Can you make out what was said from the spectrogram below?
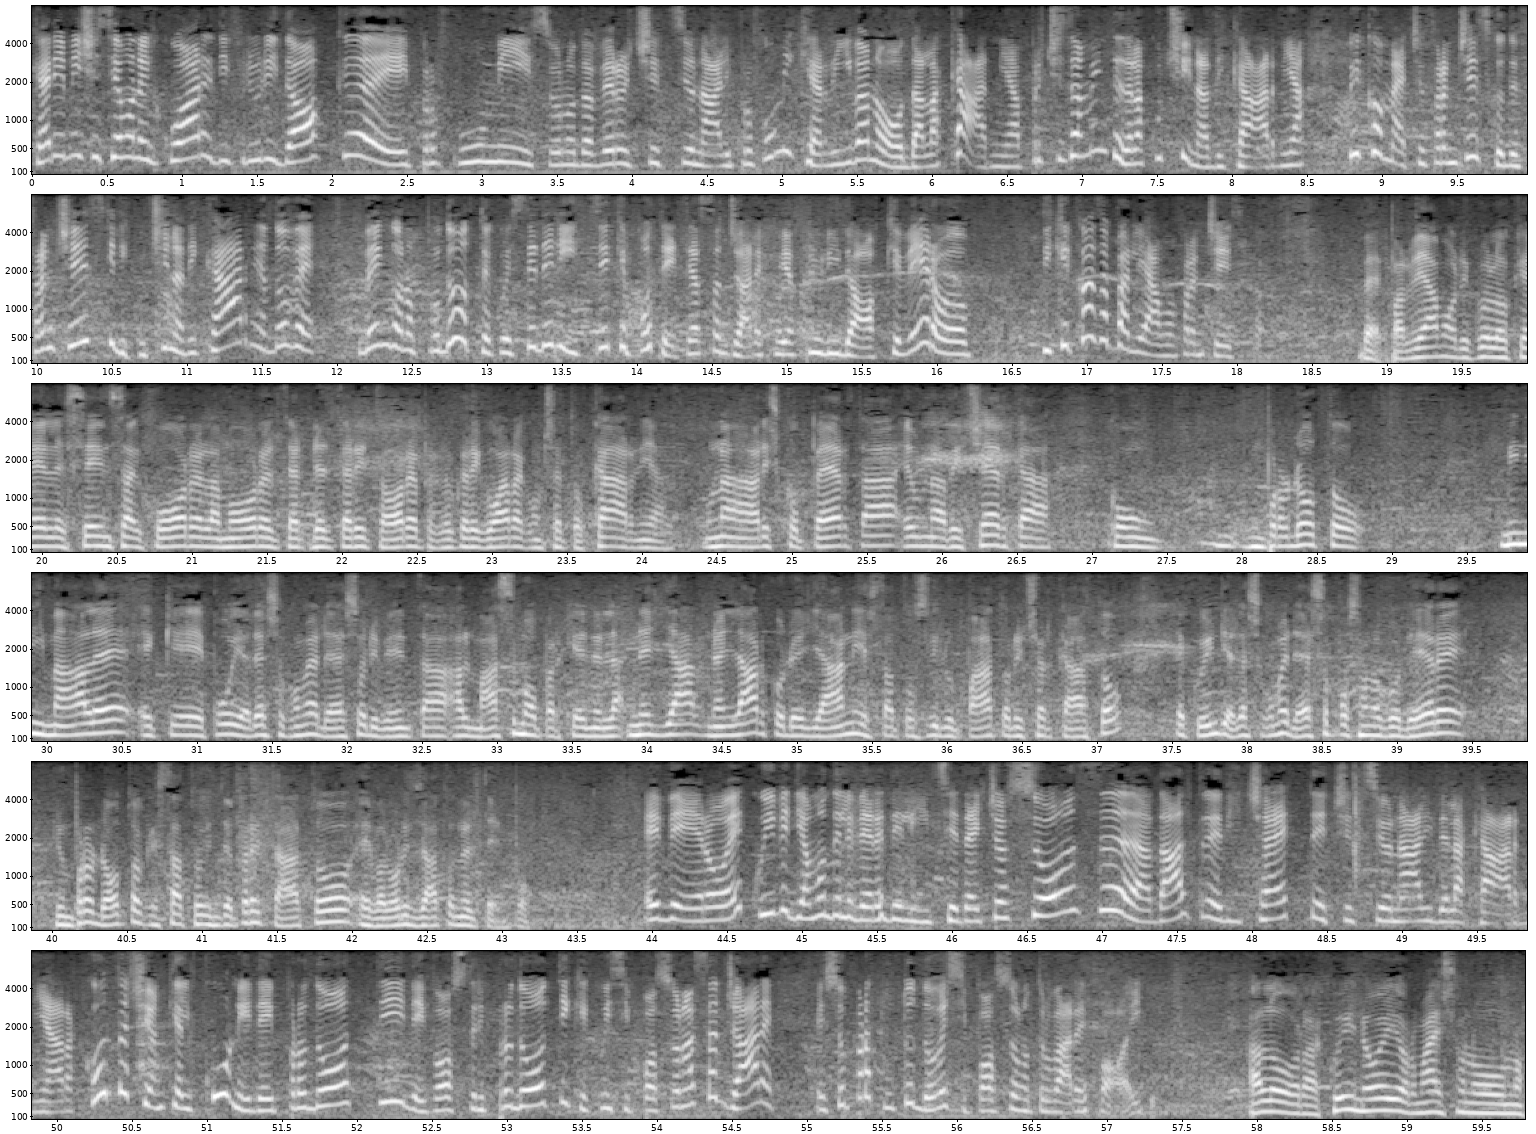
Cari amici, siamo nel cuore di Friuli Doc e i profumi sono davvero eccezionali, profumi che arrivano dalla Carnia, precisamente dalla cucina di Carnia. Qui con me c'è Francesco De Franceschi di Cucina di Carnia dove vengono prodotte queste delizie che potete assaggiare qui a Friuli Doc, è vero? Di che cosa parliamo Francesco? Beh, parliamo di quello che è l'essenza, il cuore, l'amore del territorio per quello che riguarda il concetto Carnia, una riscoperta e una ricerca con un prodotto minimale e che poi adesso come adesso diventa al massimo perché nell'arco degli anni è stato sviluppato, ricercato e quindi adesso come adesso possono godere di un prodotto che è stato interpretato e valorizzato nel tempo. È vero, e qui vediamo delle vere delizie, dai chassons ad altre ricette eccezionali della Carnia. Raccontaci anche alcuni dei prodotti, dei vostri prodotti che qui si possono assaggiare e soprattutto dove si possono trovare poi. Allora, qui noi ormai sono,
